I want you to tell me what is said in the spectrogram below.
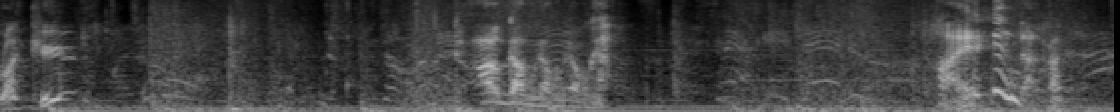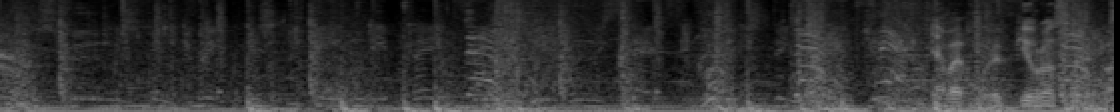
ラッキー。あガブガブガブガブ。早いんだかやばいこれピオラさんが。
